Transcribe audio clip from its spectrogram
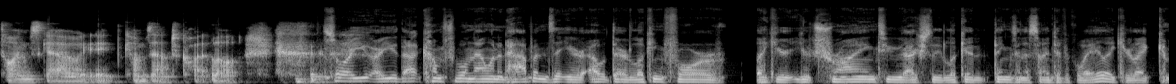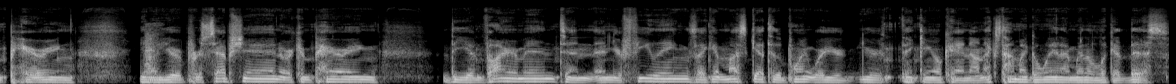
time scale, it comes out to quite a lot. So, are you are you that comfortable now when it happens that you're out there looking for? Like you're you're trying to actually look at things in a scientific way. Like you're like comparing, you know, your perception or comparing the environment and and your feelings. Like it must get to the point where you're you're thinking, okay, now next time I go in, I'm going to look at this.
